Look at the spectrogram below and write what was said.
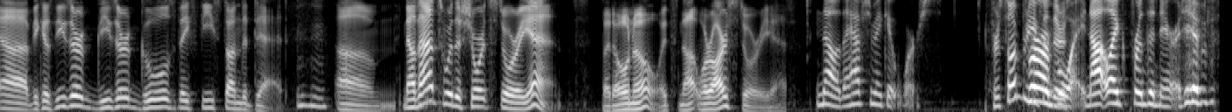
uh, because these are these are ghouls. They feast on the dead. Mm-hmm. Um, now that's where the short story ends. But oh no, it's not where our story ends. No, they have to make it worse For some for our reason, there's boy, not like for the narrative.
